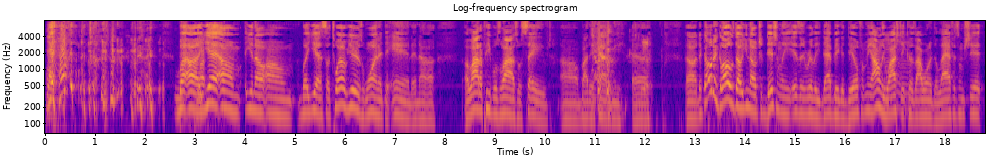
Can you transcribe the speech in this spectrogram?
Yeah. but uh yeah, um, you know, um, but yeah, so twelve years won at the end, and uh, a lot of people's lives were saved uh, by the Academy. Uh, uh, the Golden Globes, though, you know, traditionally isn't really that big a deal for me. I only watched it because I wanted to laugh at some shit.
